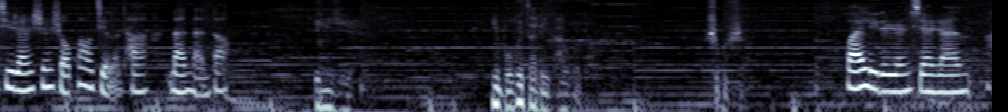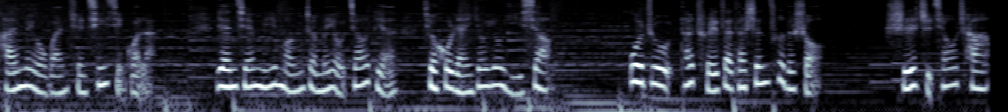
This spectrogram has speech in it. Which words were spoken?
齐然伸手抱紧了他，喃喃道：“冰一，你不会再离开我的，是不是？”怀里的人显然还没有完全清醒过来，眼前迷蒙着没有焦点，却忽然悠悠一笑。握住他垂在他身侧的手，十指交叉，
